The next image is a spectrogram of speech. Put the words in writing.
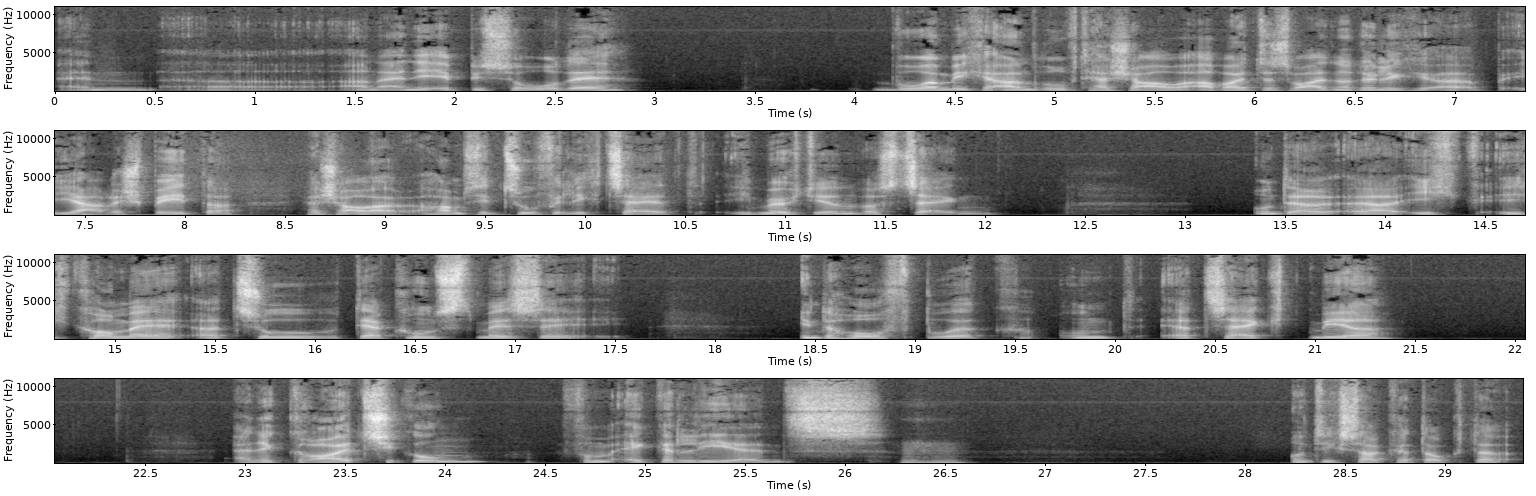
ein, äh, an eine Episode, wo er mich anruft, Herr Schauer, aber das war natürlich äh, Jahre später. Herr Schauer, haben Sie zufällig Zeit? Ich möchte Ihnen was zeigen. Und er, äh, ich, ich komme äh, zu der Kunstmesse in der Hofburg und er zeigt mir eine Kreuzigung vom Egger Lienz. Und ich sage, Herr Doktor,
